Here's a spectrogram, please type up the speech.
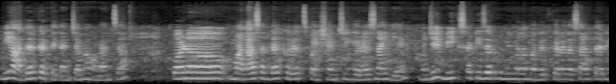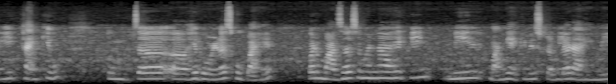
मी आदर करते त्यांच्या भावनांचा. पण मला सध्या खरंच पैशांची गरज नाही आहे म्हणजे वीकसाठी जर तुम्ही मला मदत करत असाल तरी थँक्यू तुमचं हे बोलणंच खूप आहे. पण माझं असं म्हणणं आहे की मी मान्य आहे की मी स्ट्रगलर आहे मी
